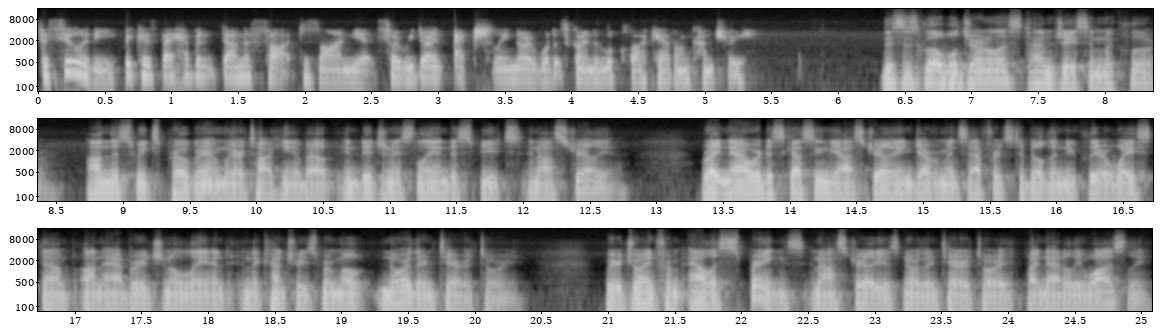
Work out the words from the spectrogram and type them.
facility because they haven't done a site design yet, so we don't actually know what it's going to look like out on country. This is Global Journalist. I'm Jason McClure. On this week's program, we are talking about Indigenous land disputes in Australia. Right now, we're discussing the Australian government's efforts to build a nuclear waste dump on Aboriginal land in the country's remote Northern Territory. We are joined from Alice Springs in Australia's Northern Territory by Natalie Wasley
